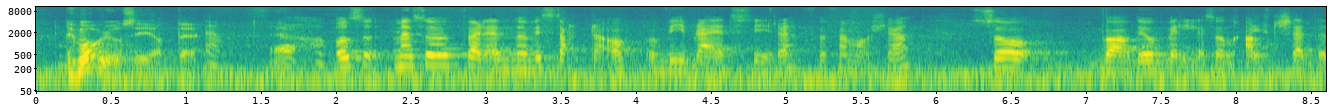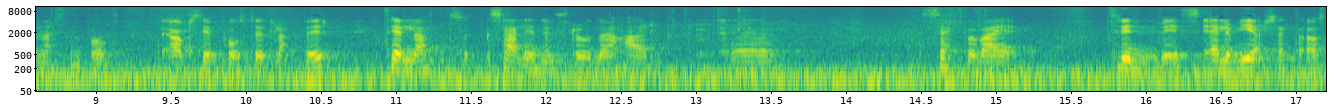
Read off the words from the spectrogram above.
det må vi jo si at det Ja. Ja. Men så føler jeg når vi starta opp og vi ble et styre for fem år siden, så var det jo veldig sånn Alt skjedde nesten på si Post-It-lapper. Til at særlig du, Frode, har eh, på deg trinnvis Eller vi har sett oss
